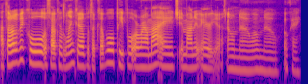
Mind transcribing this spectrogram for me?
I thought it would be cool if I could link up with a couple of people around my age in my new area. Oh no. Oh no. Okay.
